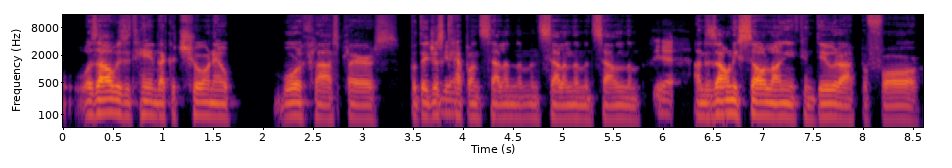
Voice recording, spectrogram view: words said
was always a team that could churn out world class players, but they just yeah. kept on selling them and selling them and selling them. Yeah. And there's only so long you can do that before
